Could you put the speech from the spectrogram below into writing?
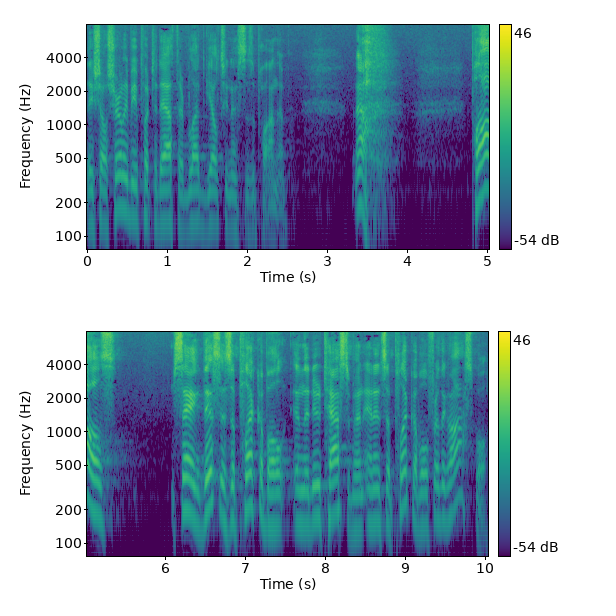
They shall surely be put to death. Their blood guiltiness is upon them. Now, Paul's saying this is applicable in the New Testament, and it's applicable for the gospel.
